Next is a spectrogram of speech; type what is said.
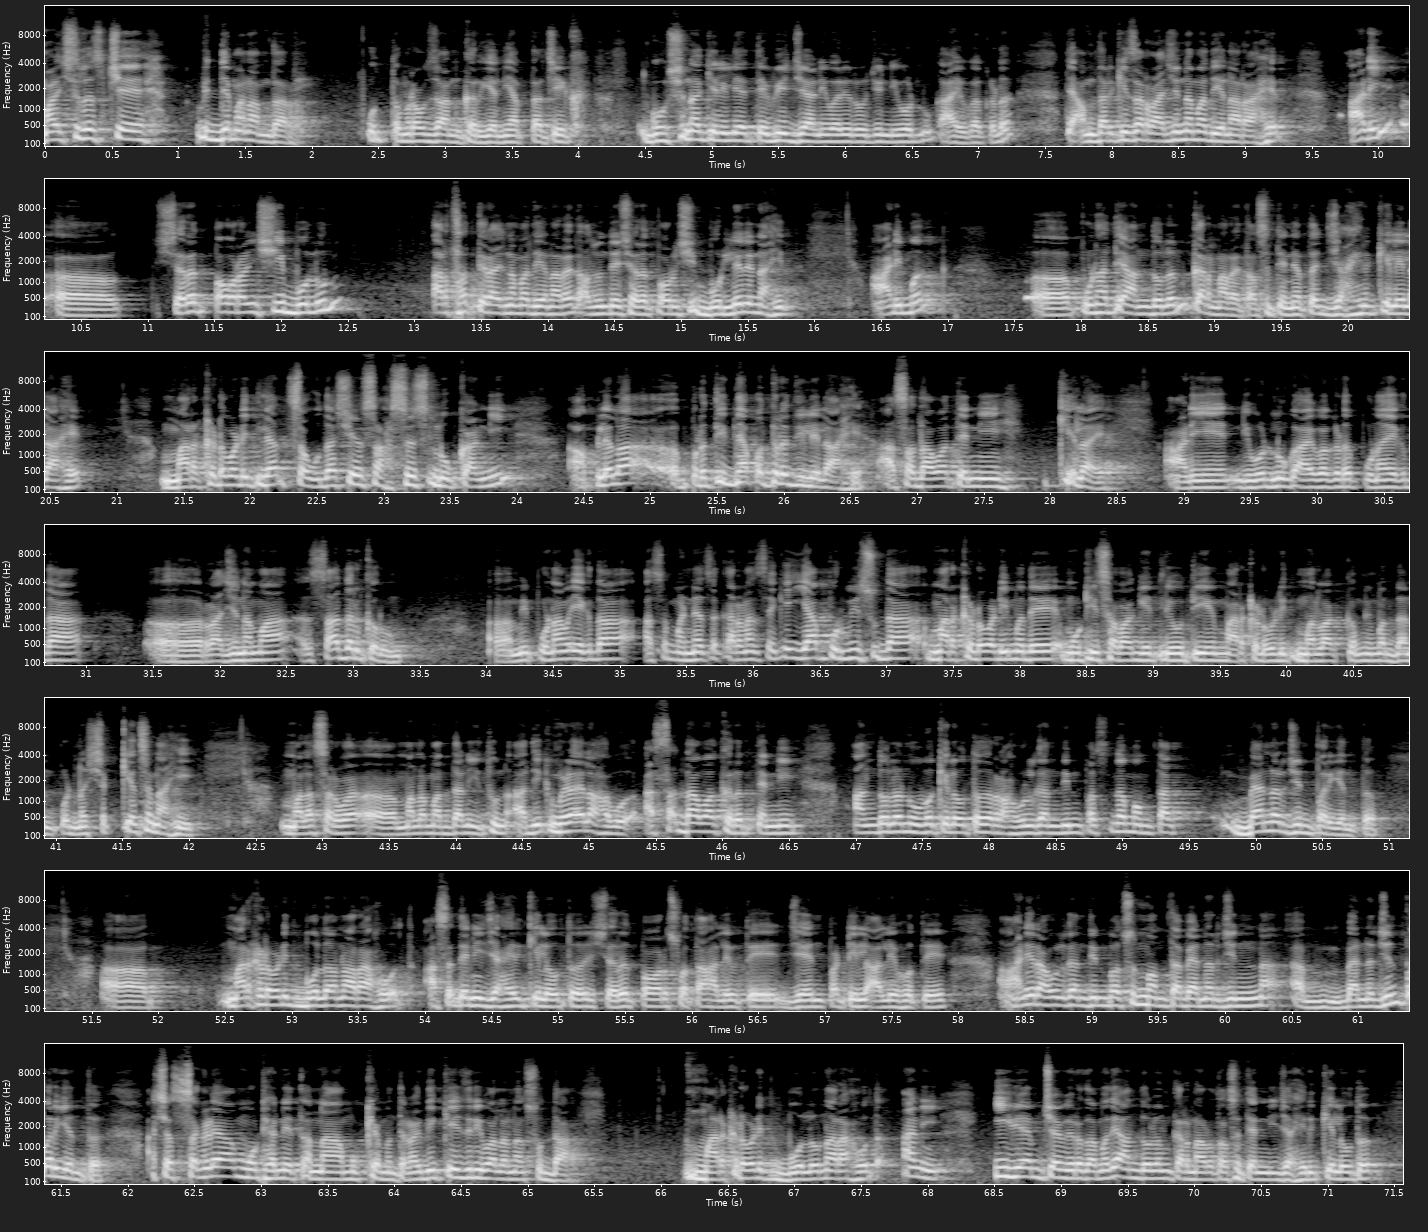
माळशिरसचे विद्यमान आमदार उत्तमराव जानकर यांनी आत्ताच एक घोषणा केलेली आहे तेवीस जानेवारी रोजी निवडणूक आयोगाकडं. ते आमदारकीचा राजीनामा देणार आहेत आणि शरद पवारांशी बोलून अर्थात ते राजीनामा देणार आहेत. अजून ते शरद पवारांशी बोललेले नाहीत. आणि मग पुन्हा ते आंदोलन करणार आहेत असं त्यांनी आता जाहीर केलेलं आहे. मार्कडवाडीतल्या चौदाशे सहासष्ट लोकांनी आपल्याला प्रतिज्ञापत्र दिलेलं आहे असा दावा त्यांनी केला आहे आणि निवडणूक आयोगाकडं पुन्हा एकदा राजीनामा सादर करून मी पुन्हा एकदा असं म्हणण्याचं कारण असं आहे की यापूर्वीसुद्धा मार्कडवाडीमध्ये मोठी सभा घेतली होती. मार्कडवाडीत मला कमी मतदान पडणं शक्यच नाही. मला सर्व मला मतदान इथून अधिक मिळायला हवं असा दावा करत त्यांनी आंदोलन उभं केलं होतं राहुल गांधींपासून ममता बॅनर्जींपर्यंत. मार्कडवाडीत बोलावणार आहोत असं त्यांनी जाहीर केलं होतं. शरद पवार स्वतः आले होते जयंत पाटील आले होते आणि राहुल गांधींपासून ममता बॅनर्जींना बॅनर्जींपर्यंत अशा सगळ्या मोठ्या नेत्यांना मुख्यमंत्र्यांना अगदी केजरीवालांना सुद्धा मार्कडवाडीत बोलवणार आहोत आणि ई व्ही एमच्या विरोधामध्ये आंदोलन करणार आहोत असं त्यांनी जाहीर केलं होतं.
